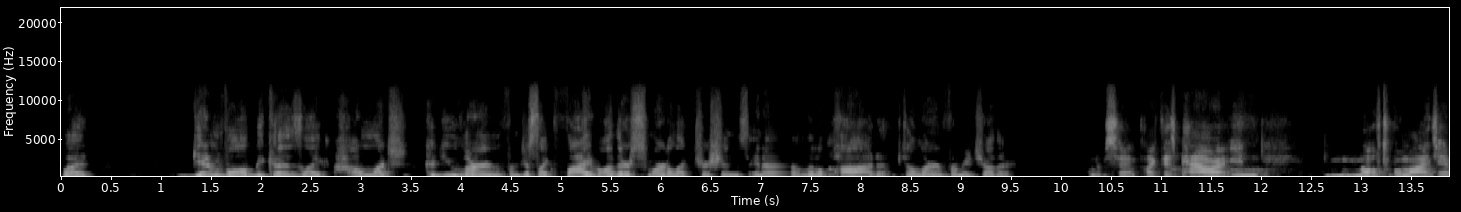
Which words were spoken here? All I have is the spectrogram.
But get involved because like how much could you learn from just like five other smart electricians in a little pod to learn from each other? 100% like there's power in multiple minds. Yeah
